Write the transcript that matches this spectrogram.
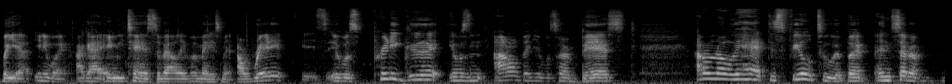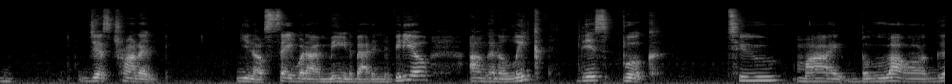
But yeah, anyway, I got Amy Tan's The Valley of Amazement. I read it. It's, it was pretty good. It was, I don't think it was her best. I don't know, it had this feel to it, but instead of just trying to, you know, say what I mean about in the video, I'm going to link this book to my blog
